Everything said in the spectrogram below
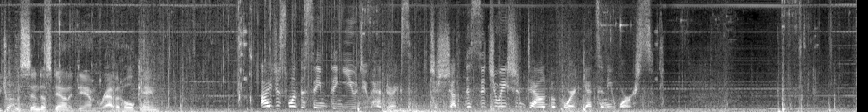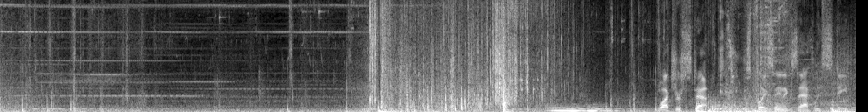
You trying to send us down a damn rabbit hole, Kane? I just want the same thing you do, Hendricks. To shut this situation down before it gets any worse. Watch your step. This place ain't exactly stable.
